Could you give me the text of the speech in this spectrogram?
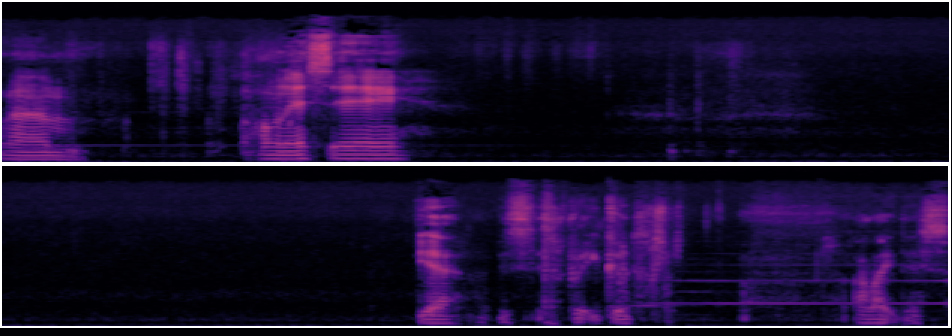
Um, Honestly. Yeah, it's, it's pretty good. I like this.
